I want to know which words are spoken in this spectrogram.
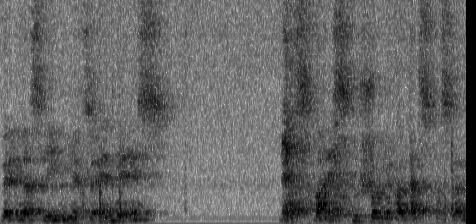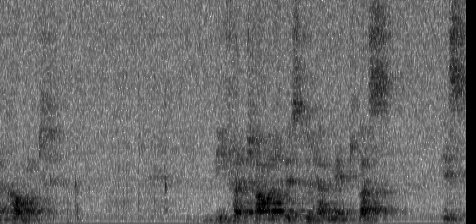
wenn das Leben hier zu Ende ist, was weißt du schon über das, was dann kommt? Wie vertraut bist du damit? Was ist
